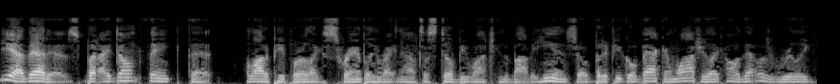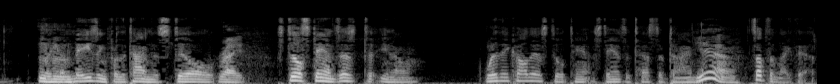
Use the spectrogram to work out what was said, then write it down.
Yeah, that is. But I don't think that a lot of people are like scrambling right now to still be watching the Bobby Heenan show. But if you go back and watch, you're like, oh, that was really like mm-hmm. amazing for the time. That still Right. still stands as t- you know, what do they call that? Still ta- stands the test of time. Yeah. something like that.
